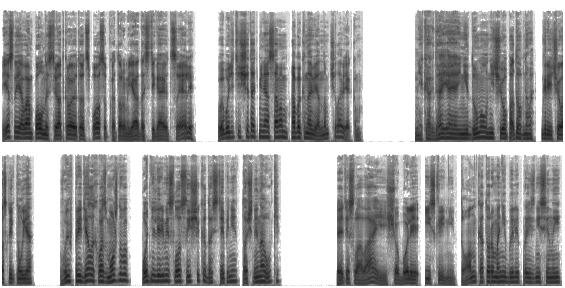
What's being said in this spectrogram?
Если я вам полностью открою тот способ, которым я достигаю цели, вы будете считать меня самым обыкновенным человеком. «Никогда я и не думал ничего подобного», — горячо воскликнул я. «Вы в пределах возможного подняли ремесло сыщика до степени точной науки». Эти слова и еще более искренний тон, которым они были произнесены,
